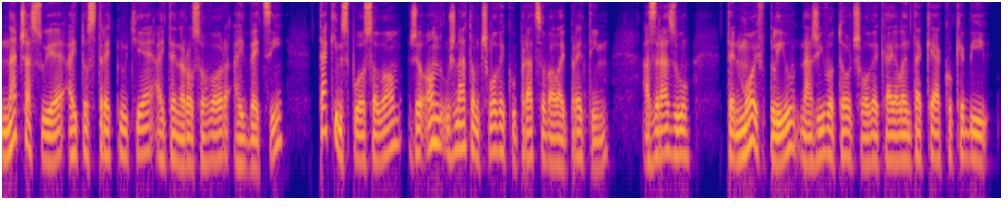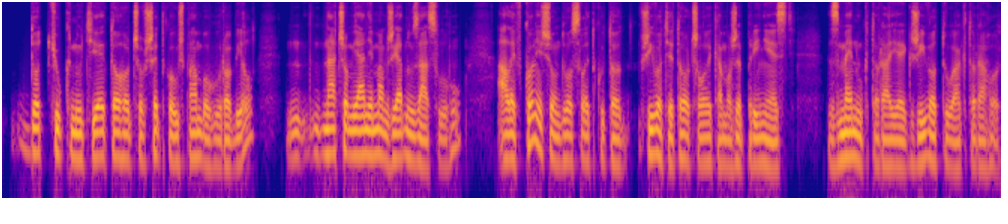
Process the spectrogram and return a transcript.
načasuje aj to stretnutie, aj ten rozhovor, aj veci takým spôsobom, že on už na tom človeku pracoval aj predtým a zrazu ten môj vplyv na život toho človeka je len také ako keby doťuknutie toho, čo všetko už pán Boh urobil, na čom ja nemám žiadnu zásluhu, ale v konečnom dôsledku to v živote toho človeka môže priniesť zmenu, ktorá je k životu a ktorá ho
